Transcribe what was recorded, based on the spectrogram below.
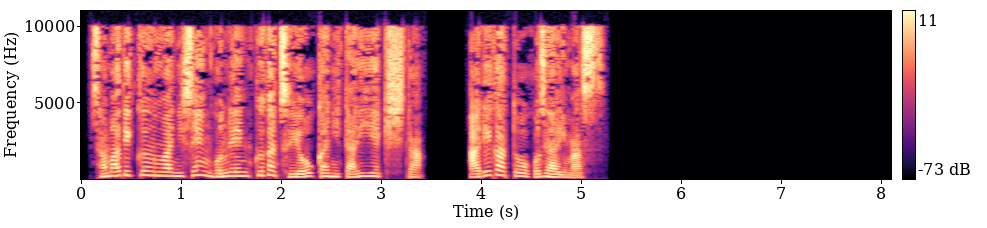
サマディ君は2005年9月8日に退役した。ありがとうございます。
